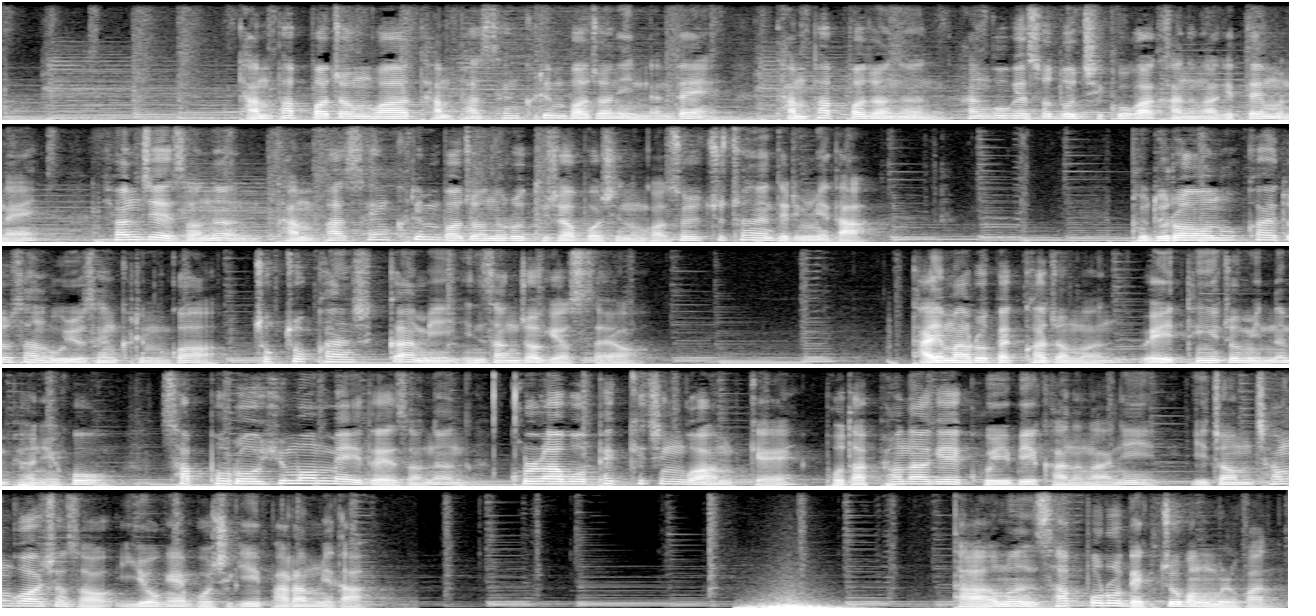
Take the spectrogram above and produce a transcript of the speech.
단팥 버전과 단팥 생크림 버전이 있는데 단팥 버전은 한국에서도 직구가 가능하기 때문에 현지에서는 단팥 생크림 버전으로 드셔보시는 것을 추천해드립니다. 부드러운 홋카이도산 우유 생크림과 촉촉한 식감이 인상적이었어요. 다이마루 백화점은 waiting이 좀 있는 편이고 삿포로 휴먼메이드에서는 콜라보 packaging과 함께 보다 편하게 구입이 가능하니 이 점 참고하셔서 이용해 보시기 바랍니다. 다음은 삿포로 맥주 박물관.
